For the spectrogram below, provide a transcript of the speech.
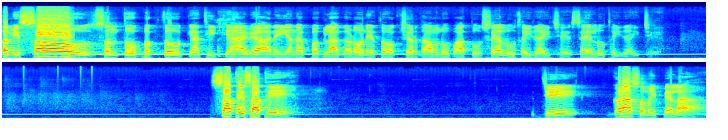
તમે સૌ સંતો, ભક્તો ક્યાંથી ક્યાં આવ્યા અને એના પગલા ગણો ને તો અક્ષરધામનું ભાતું સહેલું થઈ જાય છે, સહેલું થઈ જાય છે. સાથે સાથે જે ઘણા સમય પહેલા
